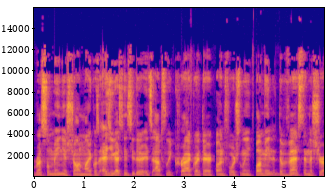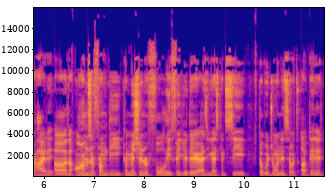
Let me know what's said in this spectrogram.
WrestleMania Shawn Michaels. As you guys can see there, it's absolutely cracked right there, unfortunately. But I mean, the vest and the shirt hide it. Uh, the arms are from the Commissioner Foley figure there, as you guys can see. Double jointed, so it's updated.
